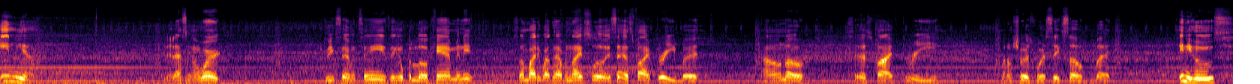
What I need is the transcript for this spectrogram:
India. Yeah, that's gonna work. 317s, they gonna put a little cam in it. Somebody about to have a nice little, it says 5.3, but I don't know. It says 5.3, but I'm sure it's for a 6.0. But anywho's,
